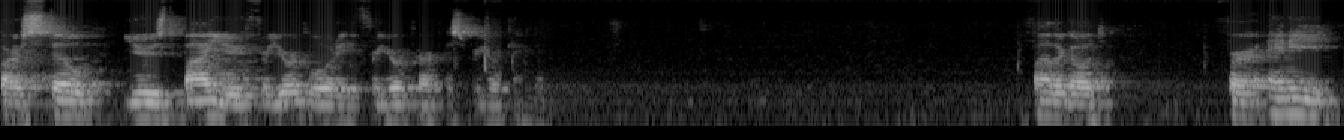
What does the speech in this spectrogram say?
but are still used by you for your glory, for your purpose, for your kingdom. Father God, for any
